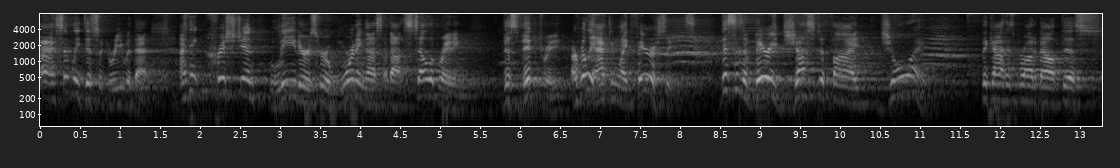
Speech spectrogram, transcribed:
I simply disagree with that. I think Christian leaders who are warning us about celebrating this victory are really acting like Pharisees. This is a very justified joy that God has brought about this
